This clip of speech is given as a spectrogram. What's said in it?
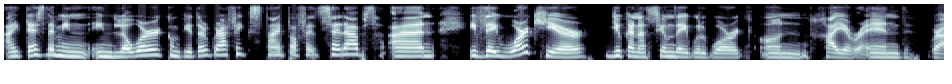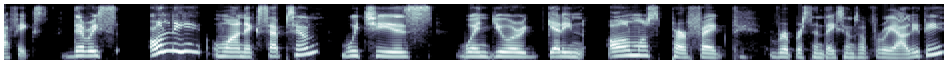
I test them in, in lower computer graphics type of eh, setups. And if they work here, you can assume they will work on higher end graphics. There is only one exception, which is when you're getting almost perfect representations of reality.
